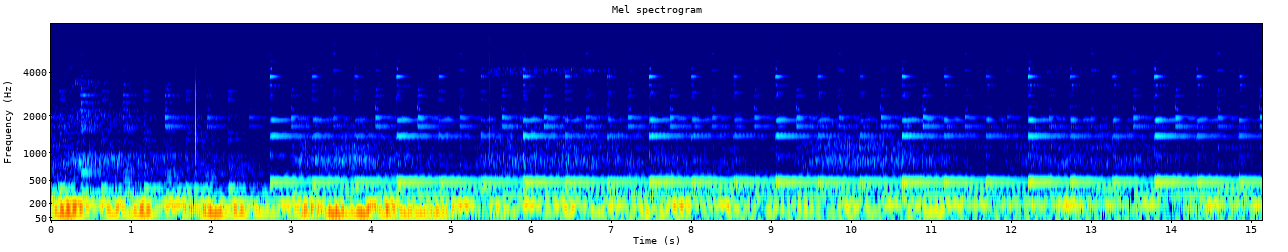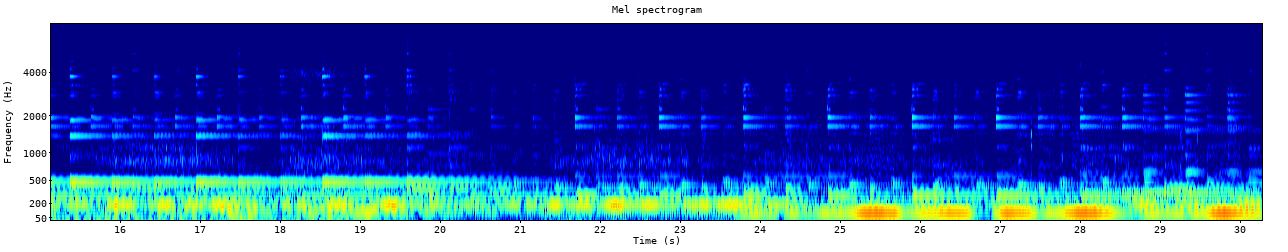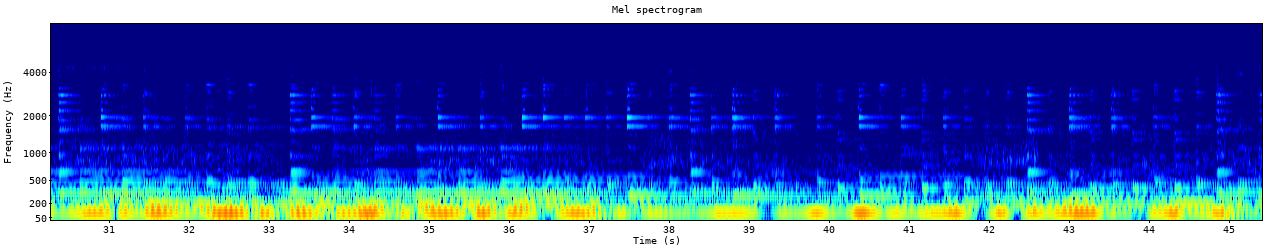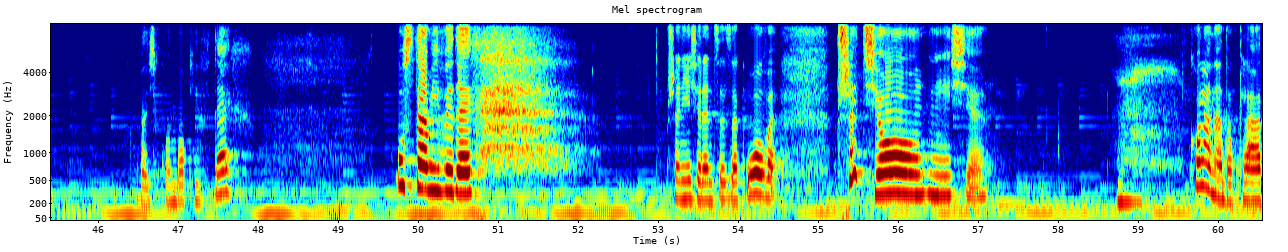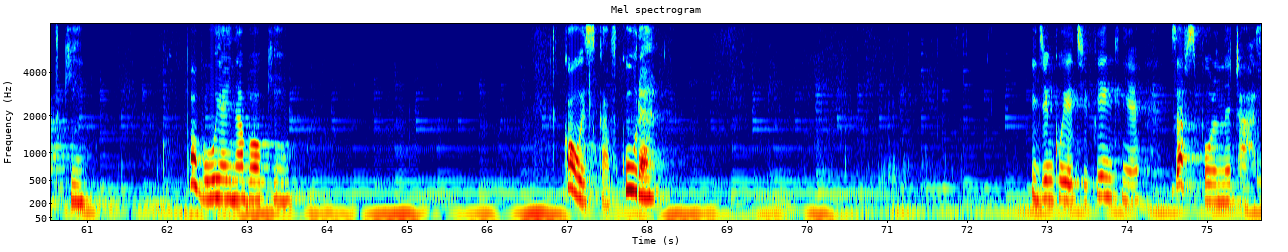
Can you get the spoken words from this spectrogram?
Weź głęboki wdech. Ustami wydech. Przenieś ręce za głowę. Przeciągnij się. Kolana do klatki. Pobujaj na boki. Kołyska w górę. I dziękuję Ci pięknie za wspólny czas.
